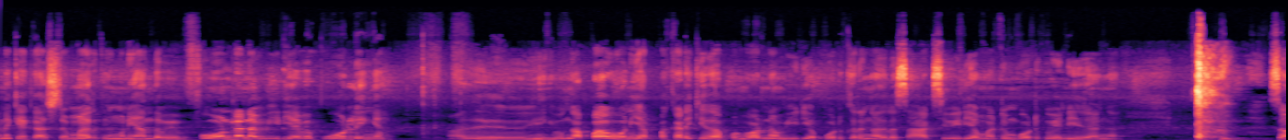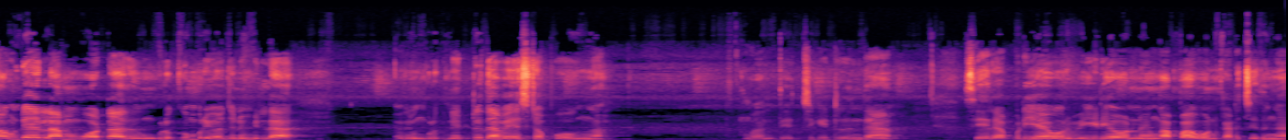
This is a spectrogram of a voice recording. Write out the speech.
எனக்கே கஷ்டமாக இருக்குங்க. நீ அந்த ஃபோனில் நான் வீடியோவே போடலைங்க. அது இவங்க அப்பா ஓன் எப்போ கிடைக்கிதோ அப்போ கூட நான் வீடியோ போட்டுக்கிறேங்க. அதில் ஷார்ட்ஸ் வீடியோ மட்டும் போட்டுக்க வேண்டியதாங்க சவுண்டே இல்லாமல் போட்டால் அது உங்களுக்கும் பிரயோஜனம் இல்லை. உங்களுக்கு நெட்டு தான் வேஸ்ட்டாக போகுங்க. வந்து தைச்சிக்கிட்டு இருந்தேன். சரி அப்படியே ஒரு வீடியோ ஒன்று உங்கள் அப்பா ஒன்று கிடச்சிதுங்க.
